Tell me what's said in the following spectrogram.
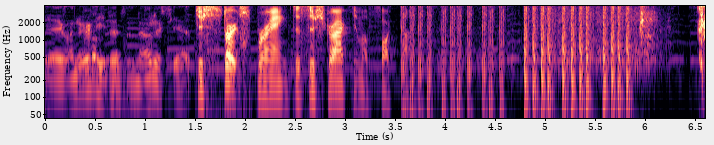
yeah, I wonder if he doesn't notice yet. Just start spraying. Just distract him a fuck ton.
